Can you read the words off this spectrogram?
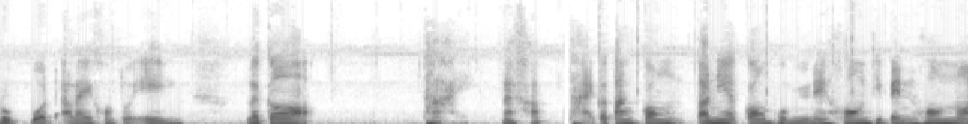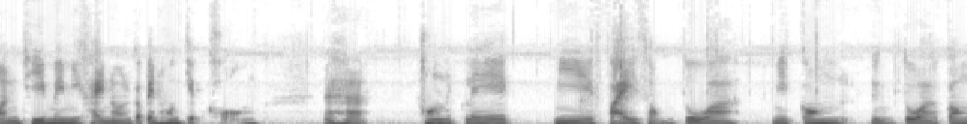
รุปบทอะไรของตัวเอง แล้วก็ถ่าย นะครับถ่ายก็ตั้งกล้อง ตอนนี้กล้องผมอยู่ในห้องที่เป็นห้องนอนที่ไม่มีใครนอนก็เป็นห้องเก็บของนะฮะห้องเล็กๆ มีไฟสองตัว มีกล้องหนึ่งตัวกล้อง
